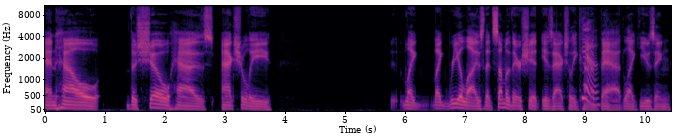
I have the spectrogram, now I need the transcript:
And how the show has actually like like realized that some of their shit is actually kind Yeah. of bad, like using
